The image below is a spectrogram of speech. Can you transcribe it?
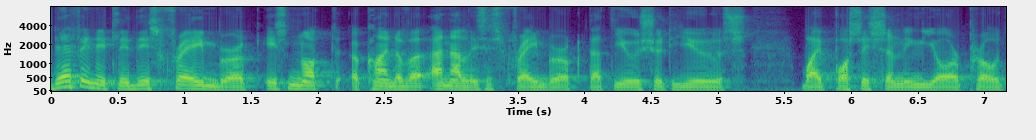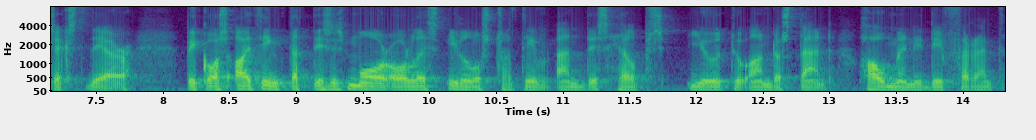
definitely this framework is not a kind of an analysis framework that you should use by positioning your projects there because I think that this is more or less illustrative and this helps you to understand how many different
